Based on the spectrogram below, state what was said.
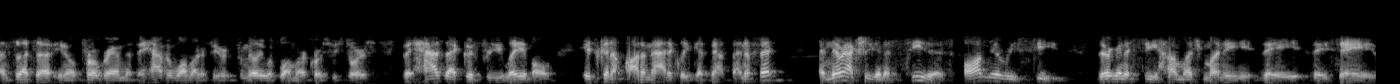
and so that's a you know program that they have in Walmart. If you're familiar with Walmart grocery stores, it has that "Good for You" label, it's going to automatically get that benefit. and they're actually going to see this on their receipt. They're going to see how much money they they save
